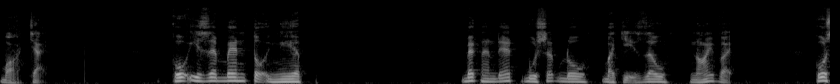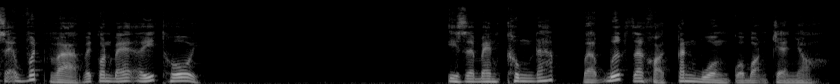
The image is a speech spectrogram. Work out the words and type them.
bỏ chạy. Cô Isabel tội nghiệp. Bernadette Busardo, bà chị dâu, nói vậy. Cô sẽ vất vả với con bé ấy thôi. Isabel không đáp và bước ra khỏi căn buồng của bọn trẻ nhỏ.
